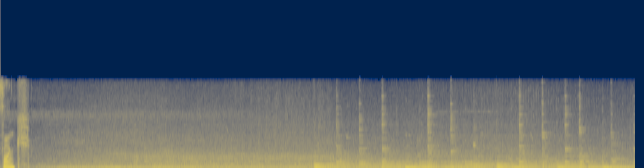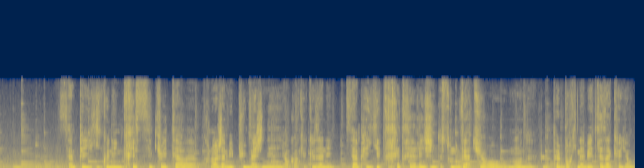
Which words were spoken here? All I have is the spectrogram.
5. C'est un pays qui connaît une crise sécuritaire euh, qu'on n'aurait jamais pu imaginer il y a encore quelques années. C'est un pays qui est très très riche de son ouverture au monde. Le peuple burkinabé est très accueillant.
